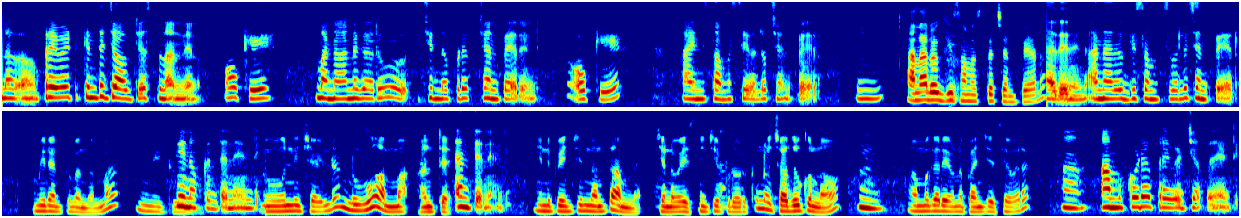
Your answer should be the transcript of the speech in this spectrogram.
నా ప్రైవేట్ కింద జాబ్ చేస్తున్నాను నేను. ఓకే. మా నాన్నగారు చిన్నప్పుడే చనిపోయారండి. ఓకే. ఆయన సమస్య వల్ల చనిపోయారు. అనారోగ్య సమస్య చనిపోయారా? అదేనండి. అనారోగ్య సమస్య వల్ల చనిపోయారు. మీరు ఎంతమంది అమ్మా నీకు నేను నువ్వు ఓన్లీ చైల్డ్ నువ్వు అమ్మ అంతే. అంతేనండి. నిన్ను పెంచిందంతా అమ్మే. చిన్న వయసు నుంచి ఇప్పటి వరకు నువ్వు చదువుకున్నావు. అమ్మగారు ఏమైనా పని చేసేవారా? ఆ, అమ్మ కూడా ప్రైవేట్ జాబ్ అండి.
